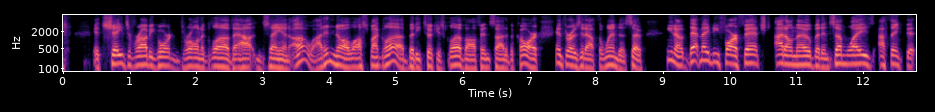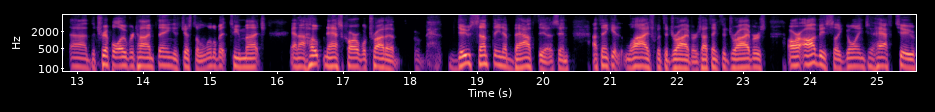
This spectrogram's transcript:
it's shades of Robby Gordon throwing a glove out and saying, Oh, I didn't know I lost my glove, but he took his glove off inside of the car and throws it out the window. So you know, that may be far fetched. I don't know. But in some ways, I think that uh, the triple overtime thing is just a little bit too much. And I hope NASCAR will try to do something about this. And I think it lies with the drivers. I think the drivers are obviously going to have to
